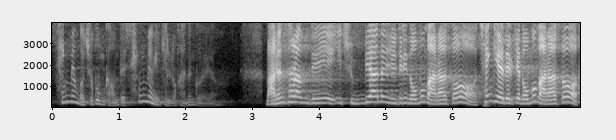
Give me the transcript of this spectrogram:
생명과 죽음 가운데 생명의 길로 가는 거예요. 많은 사람들이 이 준비하는 일들이 너무 많아서 챙겨야 될 게 너무 많아서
